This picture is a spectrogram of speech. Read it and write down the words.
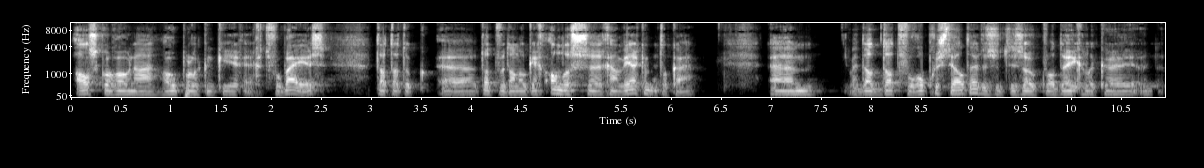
als corona hopelijk een keer echt voorbij is, dat, dat, ook, dat we dan ook echt anders gaan werken met elkaar. Um, dat, dat vooropgesteld. Hè. Dus het is ook wel degelijk. Uh, een,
